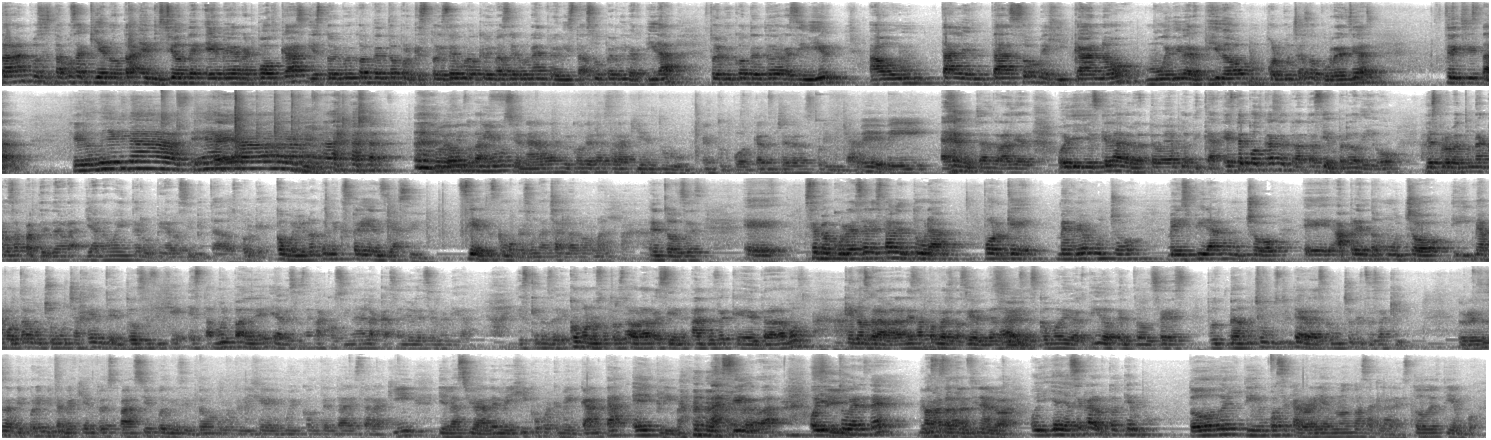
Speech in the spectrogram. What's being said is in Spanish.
están? Pues estamos aquí en otra emisión de MR Podcast y estoy muy contento porque estoy seguro que hoy va a ser una entrevista súper divertida. Estoy muy contento de recibir a un talentazo mexicano muy divertido, con muchas ocurrencias, Trixie Star. ¡Que los muñequitas! ¡Eh! Pues, ¿Cómo estoy muy emocionada, muy contenta de estar aquí en tu, en tu podcast. Muchas gracias por invitarme, bebé. Muchas gracias. Oye, y es que la verdad te voy a platicar. Este podcast se trata, siempre lo digo, les prometo una cosa a partir de ahora, ya no voy a interrumpir a los invitados, porque como yo no tengo experiencia, Sí. sientes como que es una charla normal. Entonces, eh, se me ocurrió hacer esta aventura porque me río mucho, me inspiran mucho, eh, aprendo mucho y me aporta mucho mucha gente. Entonces dije, está muy padre y a veces en la cocina de la casa yo le decía a mi amiga, "Ay, es que nos debe, como nosotros ahora recién, antes de que entráramos, Ajá. que nos grabaran esa conversación, ya sabes, Sí. es como divertido. Entonces, pues me da mucho gusto y te agradezco mucho que estés aquí. Gracias a ti por invitarme aquí en tu espacio. Pues me siento, como te dije, muy contenta de estar aquí y en la Ciudad de México porque me encanta el clima. Así, ¿verdad? Oye, Sí. ¿tú eres de? De Mazatlán, Sinaloa. Oye, y allá hace calor todo el tiempo. Todo el tiempo hace calor allá en unos Mazaclanes, todo el tiempo.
